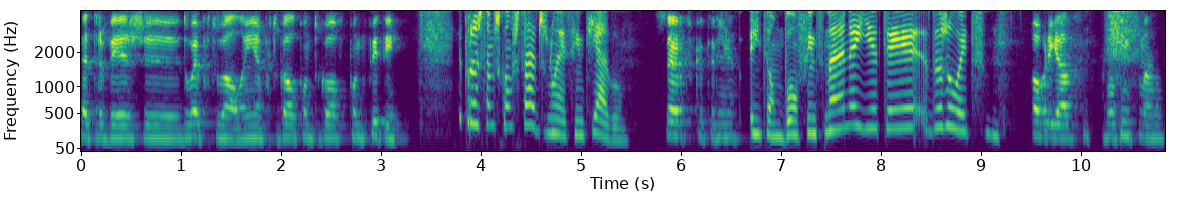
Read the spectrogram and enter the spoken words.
através uh, do e-Portugal, em eportugal.gov.pt. E por hoje estamos conversados, não é assim, Tiago? Certo, Catarina. Então, bom fim de semana e até 2 a 8. Obrigado. Bom fim de semana.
